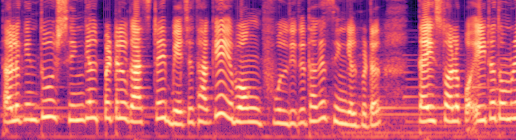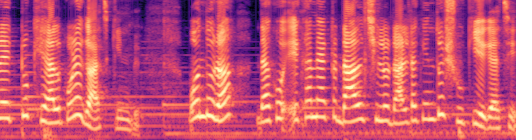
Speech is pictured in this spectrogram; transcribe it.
তাহলে কিন্তু সিঙ্গেল পেটেল গাছটাই বেঁচে থাকে এবং ফুল দিতে থাকে সিঙ্গেল পেটাল। তাই স্থলপ, এইটা তোমরা একটু খেয়াল করে গাছ কিনবে। বন্ধুরা, দেখো, এখানে একটা ডাল ছিল, ডালটা কিন্তু শুকিয়ে গেছে।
